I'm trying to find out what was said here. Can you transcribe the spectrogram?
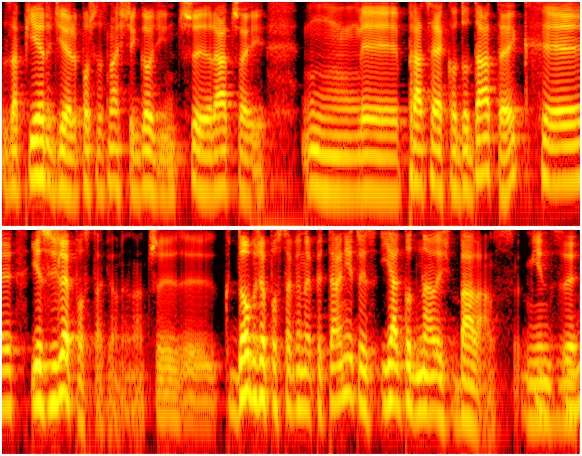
zapierdziel po 16 godzin, czy raczej praca jako dodatek, jest źle postawiony. Znaczy, dobrze postawione pytanie to jest, jak odnaleźć balans między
